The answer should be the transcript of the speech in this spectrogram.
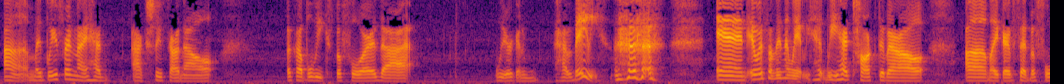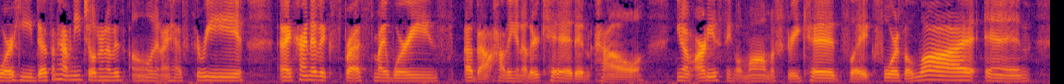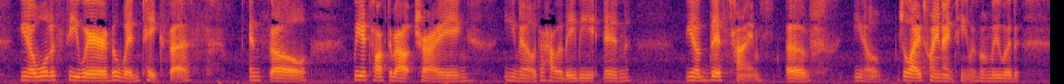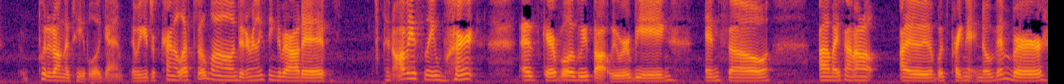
um, my boyfriend and I had actually found out a couple weeks before that we were going to have a baby. and it was something that we we had talked about. Um, like I've said before, he doesn't have any children of his own, and I have three. And I kind of expressed my worries about having another kid and how, you know, I'm already a single mom of three kids. Like, four is a lot. And, you know, we'll just see where the wind takes us. And so we had talked about trying, you know, to have a baby in, you know, this time of you know, July 2019 was when we would put it on the table again. And we just kind of left it alone, didn't really think about it. And obviously weren't as careful as we thought we were being. And so um, I found out I was pregnant in November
